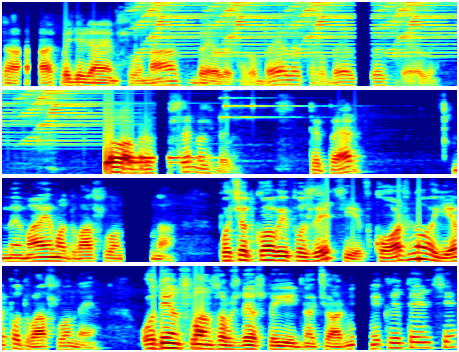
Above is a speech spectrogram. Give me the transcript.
Так, виділяємо слона, збили, пробили, пробили, збили. Добре, все ми збили. Тепер ми маємо два слона. Початковій позиції в кожного є по два слони. Один слон завжди стоїть на чорній клітинці,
